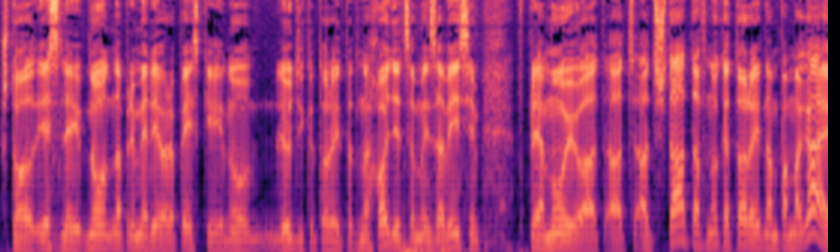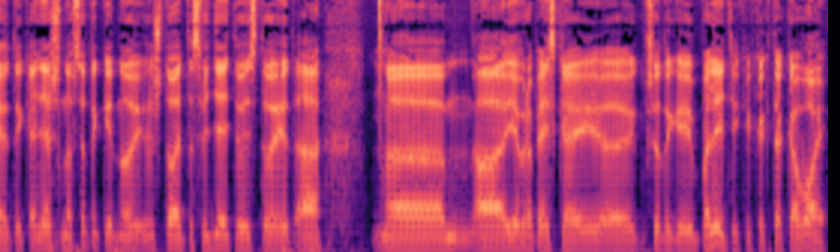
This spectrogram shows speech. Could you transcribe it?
Что если, ну, например, европейские ну, люди, которые тут находятся, мы зависим впрямую от, от, от Штатов, ну, которые нам помогают, и, конечно, все-таки, ну, что это свидетельствует о о европейской э, все-таки политике как таковой.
